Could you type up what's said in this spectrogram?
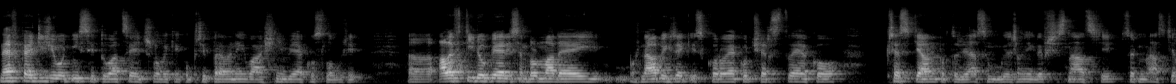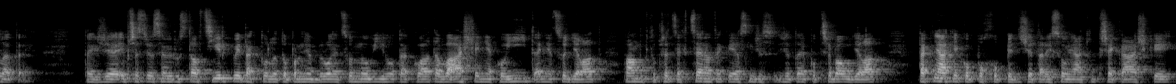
ne v každé životní situaci je člověk jako připravený vášnivě jako sloužit. Eh, ale v té době, když jsem byl mladý, možná bych řekl i skoro jako čerstvě, jako křesťan, protože já jsem uvěřil někde v 16, 17 letech. Takže i přesto, že jsem vyrůstal v církvi, tak tohle to pro mě bylo něco nového, taková ta vášeň, jako jít a něco dělat. Pán Bůh to přece chce, no tak je jasný, že, že to je potřeba udělat. Tak nějak jako pochopit, že tady jsou nějaké překážky,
